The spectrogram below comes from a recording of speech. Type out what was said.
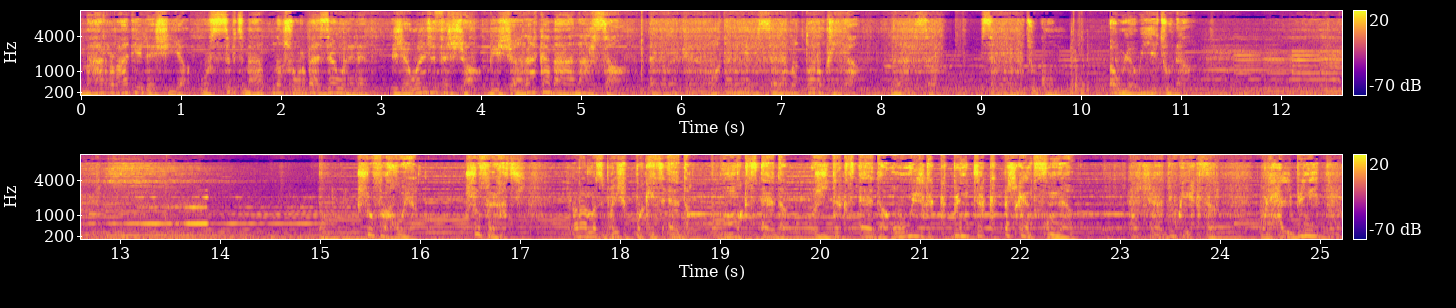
مع الربعة ديال العشية والسبت مع 12 وربع زوالا جواد الفرشة بشراكة مع نارسا الوكاله الوطنية للسلامه الطرقية. نارسا سلامتكم أولويتنا. شوف اخويا شوف أختي راه ما تبغيش باك يتاذى أمك تاذى جدك تاذى وولدك بنتك اش كنتسناو؟ هادشي غادي كيكثر والحل بين يدينا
